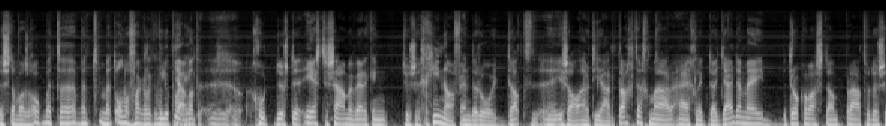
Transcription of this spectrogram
Dus dat was er ook met, uh, met, met onafhankelijke. Ja, want uh, goed, dus de eerste samenwerking tussen Ginaf en de Roy, dat uh, is al uit de jaren tachtig. Maar eigenlijk dat jij daarmee betrokken was, dan praten we dus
